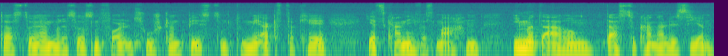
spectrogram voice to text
dass du in einem ressourcenvollen Zustand bist und du merkst, okay, jetzt kann ich was machen, immer darum, das zu kanalisieren.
